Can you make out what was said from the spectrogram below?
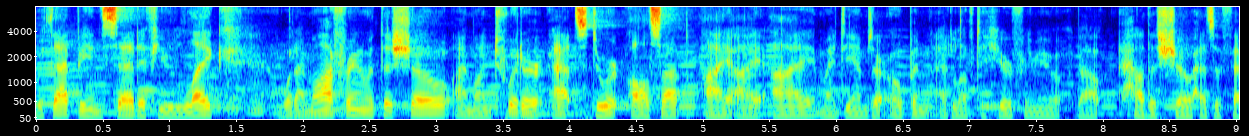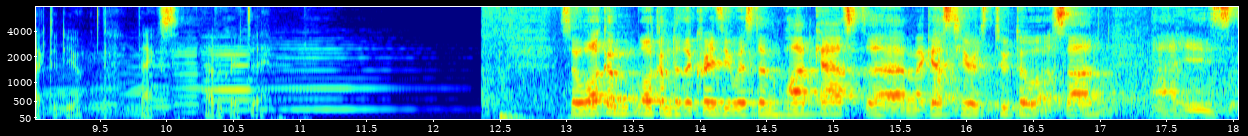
with that being said, if you like what I'm offering with this show, I'm on Twitter at Stewart Alsop III. My DMs are open. I'd love to hear from you about how this show has affected you. Thanks. Have a great day. So welcome, welcome to the Crazy Wisdom podcast. Uh, my guest here is Tuto Assad. Uh, he's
